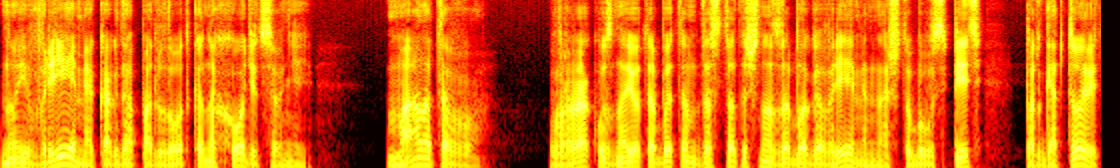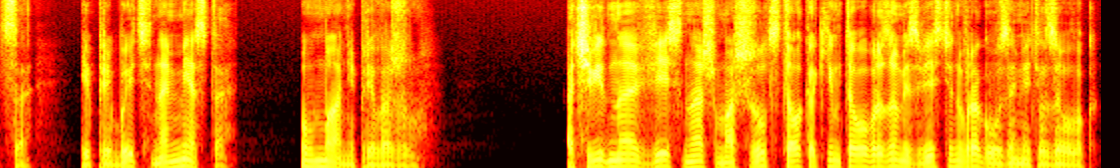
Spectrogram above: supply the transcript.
но и время, когда подлодка находится в ней. Мало того, враг узнает об этом достаточно заблаговременно, чтобы успеть подготовиться и прибыть на место. Ума не приложу. Очевидно, весь наш маршрут стал каким-то образом известен врагу, заметил зоолог.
